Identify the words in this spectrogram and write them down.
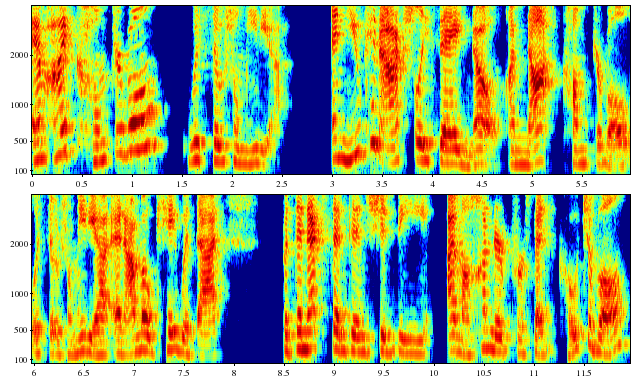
Am I comfortable with social media? And you can actually say, no, I'm not comfortable with social media and I'm okay with that. But the next sentence should be, I'm 100% coachable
